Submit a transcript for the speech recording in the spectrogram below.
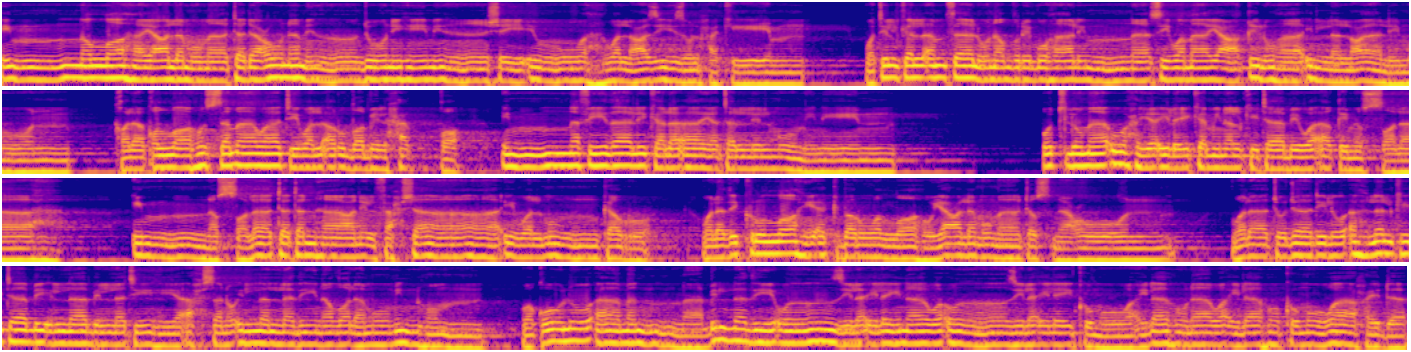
إن الله يعلم ما تدعون من دونه من شيء وهو العزيز الحكيم. وتلك الأمثال نضربها للناس وما يعقلها إلا العالمون. خلق الله السماوات والأرض بالحق. إن في ذلك لآية للمؤمنين. أتل ما أوحي إليك من الكتاب وأقم الصلاة. إن الصلاة تنهى عن الفحشاء والمنكر ولذكر الله أكبر والله يعلم ما تصنعون ولا تجادلوا أهل الكتاب إلا بالتي هي أحسن إلا الذين ظلموا منهم وقولوا آمنا بالذي أنزل إلينا وأنزل إليكم وإلهنا وإلهكم واحد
